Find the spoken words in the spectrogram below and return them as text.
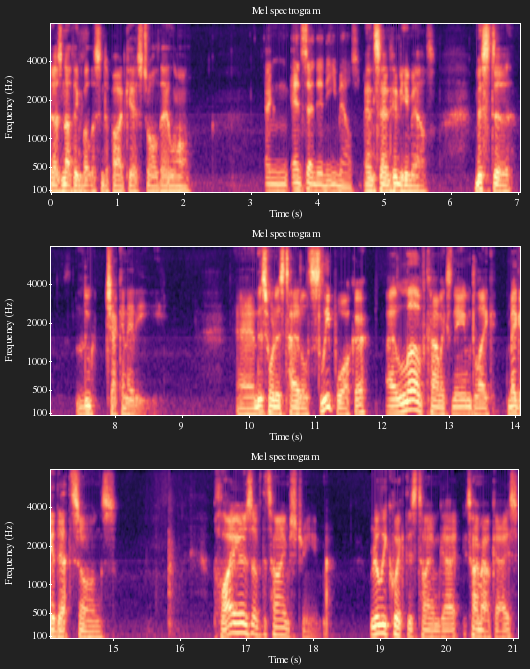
does nothing but listen to podcasts all day long And and send in emails. and send in emails. Mr. Luke Jaconetti. And this one is titled Sleepwalker. I love comics named like Megadeth songs. Pliers of the Time Stream. Really quick this time, guy. Time out, guys.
